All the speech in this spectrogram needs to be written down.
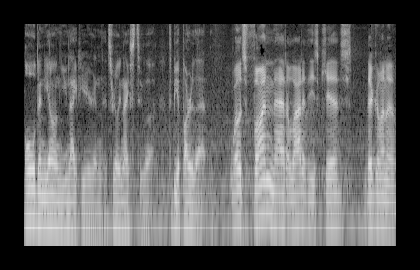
old and young unite here, and it's really nice to uh, to be a part of that. Well, it's fun that a lot of these kids they're going to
